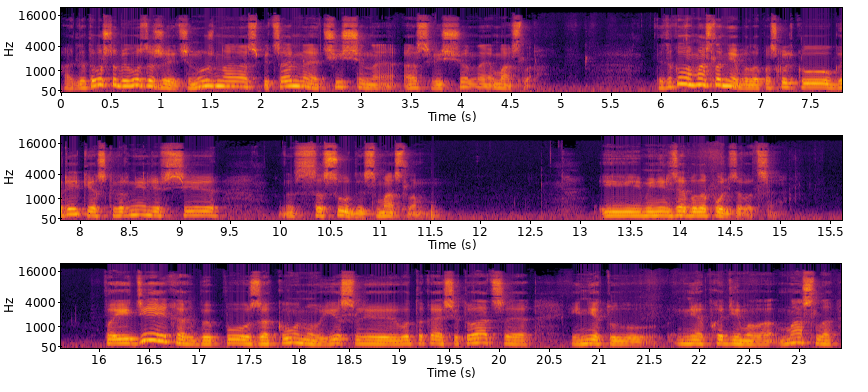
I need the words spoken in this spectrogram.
А для того, чтобы его зажечь, нужно специальное очищенное, освященное масло – и такого масла не было, поскольку греки осквернили все сосуды с маслом. И ими нельзя было пользоваться. По идее, как бы по закону, если вот такая ситуация и нету необходимого масла,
